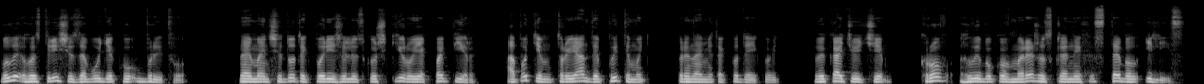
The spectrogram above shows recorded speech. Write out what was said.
були гостріші за будь-яку бритву. Найменший дотик поріже людську шкіру, як папір, а потім троянди питимуть, принаймні так подейкують, викачуючи кров глибоко в мережу скляних стебел і ліс.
